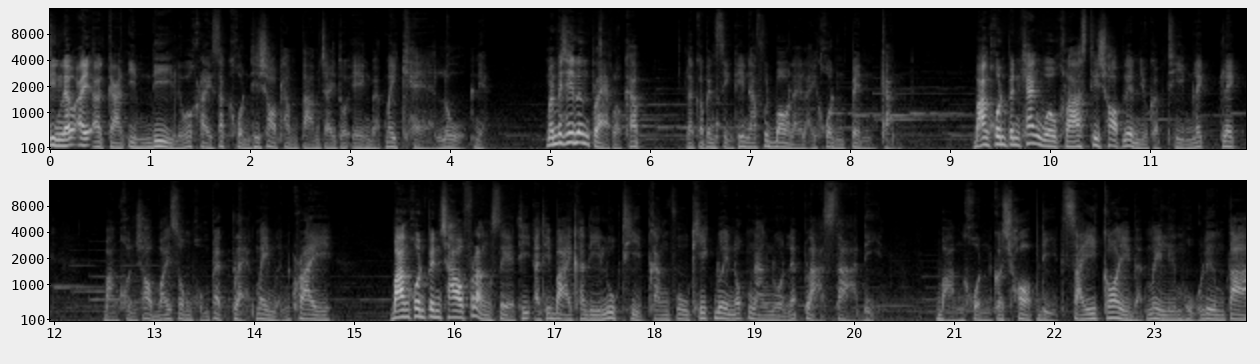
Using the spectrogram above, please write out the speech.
ริง ๆ แล้วไออาการอินดี้หรือว่าใครสักคนที่ชอบทำตามใจตัวเองแบบไม่แคร์โลกเนี่ย มันไม่ใช่เรื่องแปลกหรอกครับ แล้วก็เป็นสิ่งที่นักฟุตบอลหลาย ๆ คนเป็นกัน บางคนเป็นแข้ง world class ที่ชอบเล่นอยู่กับทีมเล็ก ๆ บางคนชอบไว้ทรงผมแปลก ๆ ไม่เหมือนใคร บางคนเป็นชาวฝรั่งเศสที่อธิบายคดีลูกถีบกังฟูคิกด้วยนกนางนวลและปลาซาดีนบางคนก็ชอบดีดไซส์ก้อยแบบไม่ลืมหูลืมตา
